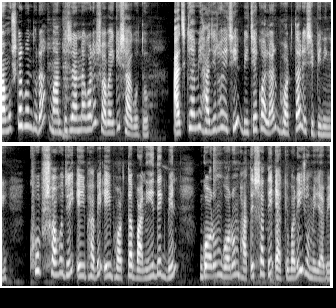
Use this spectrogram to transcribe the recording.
নমস্কার বন্ধুরা, মাম্পিস রান্নাঘরে সবাইকে স্বাগত। আজকে আমি হাজির হয়েছি বিচে কলার ভর্তা রেসিপি নিয়ে। খুব সহজেই এইভাবে এই ভর্তা বানিয়ে দেখবেন, গরম গরম ভাতের সাথে একেবারেই জমে যাবে।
